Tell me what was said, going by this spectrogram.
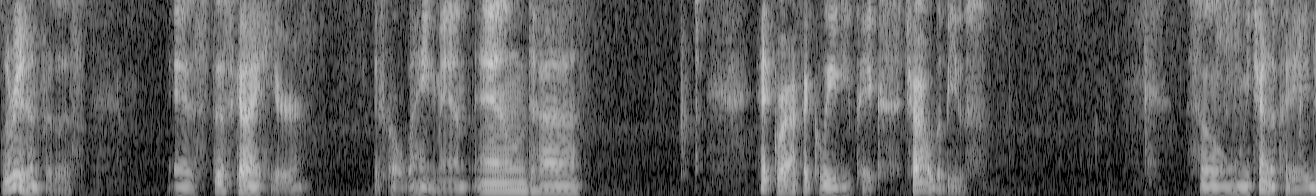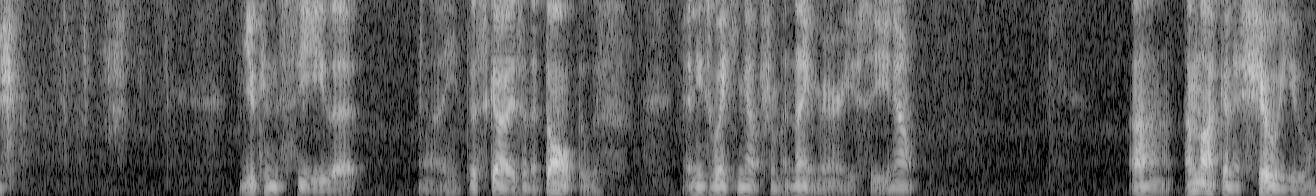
the reason for this is this guy here is called the Hangman, and uh, it graphically depicts child abuse. So, when we turn the page, you can see that uh, this guy is an adult that was, and he's waking up from a nightmare. You see now. Uh, I'm not going to show you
